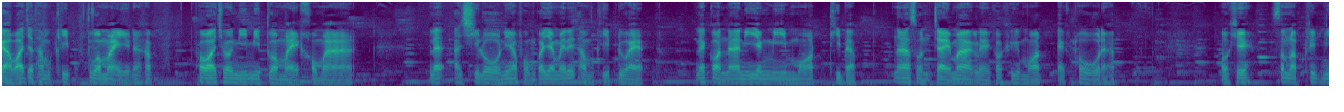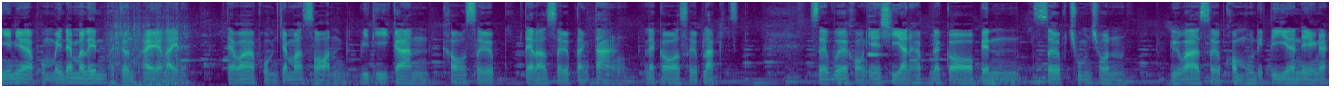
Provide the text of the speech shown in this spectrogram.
กะว่าจะทำคลิปตัวใหม่อยู่นะครับ เพราะว่าช่วงนี้มีตัวใหม่เข้ามา และอาชิโร่เนี่ยผมก็ยังไม่ได้ทำคลิปด้วย และก่อนหน้านี้ยังมีมอดที่แบบน่าสนใจมากเลยก็คือมอดแอคโ o นะครับ โอเคสำหรับคลิปนี้เนี่ยผมไม่ได้มาเล่นผจญภัยอะไรนะ แต่ว่าผมจะมาสอนวิธีการเข้าเซิร์ฟ แต่ละเซิร์ฟต่างๆ และก็เซิร์ฟหลักเซิร์ฟเวอร์ของเอเชียนะครับ แล้วก็เป็นเซิร์ฟชุมชน หรือว่าเซิร์ฟคอมมูนิตี้นั่นเองนะ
